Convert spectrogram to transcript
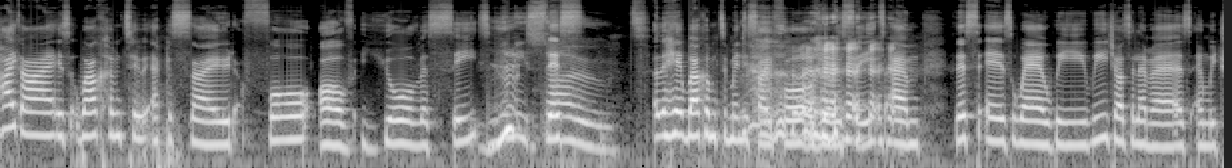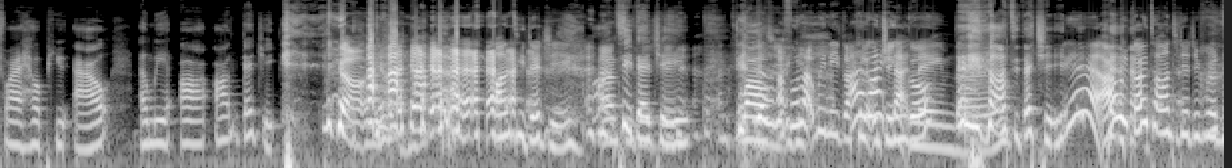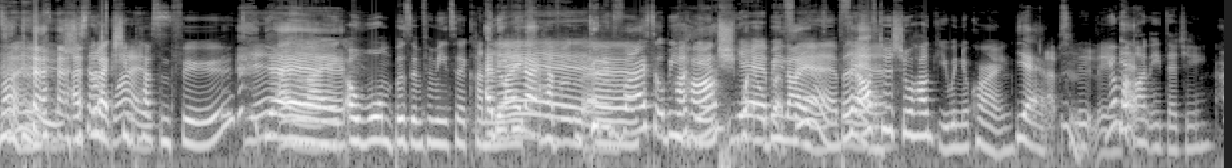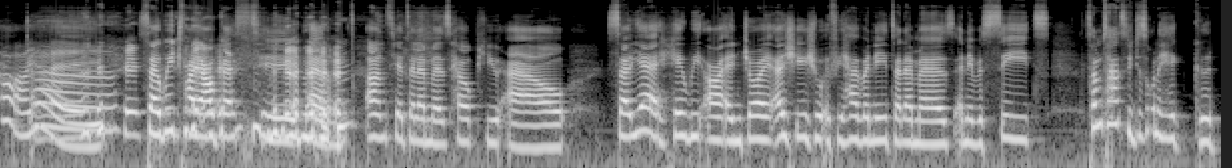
Hi guys, welcome to episode four of Your Receipts. Minisode. Uh, Here, welcome to Minisode four of Your Receipts. Um, this is where we read your dilemmas and we try to help you out. And we are Aunt Deji. Auntie Deji. Auntie Deji. Well, I feel like we need like I a little like that jingle. name though. Auntie Deji. yeah, I would go to Auntie Deji for advice. I feel like she'd have some food Yeah. Yeah. and like a warm bosom for me to kind of like, like have a good uh, advice. It'll be hugging. harsh, but Yeah, it'll be but like fair. Yeah, but then afterwards she'll hug you when you're crying. yeah. Absolutely. You're my Yeah. auntie Deji. Oh, yay. so we try our best to um, answer your dilemmas, help you out. So yeah, here we are. Enjoy as usual. If you have any dilemmas, any receipts, sometimes we just want to hear good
